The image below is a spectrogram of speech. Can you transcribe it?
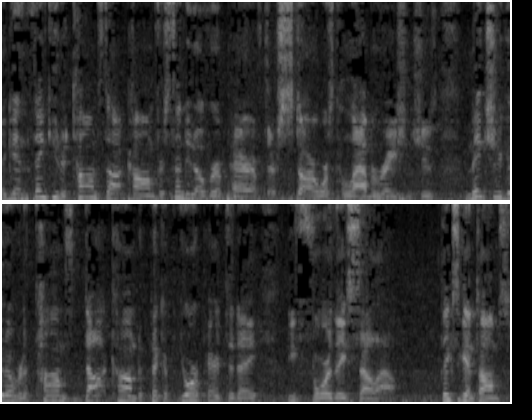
Again, thank you to Toms.com for sending over a pair of their Star Wars collaboration shoes. Make sure to get over to Toms.com to pick up your pair today before they sell out. Thanks again, Toms.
